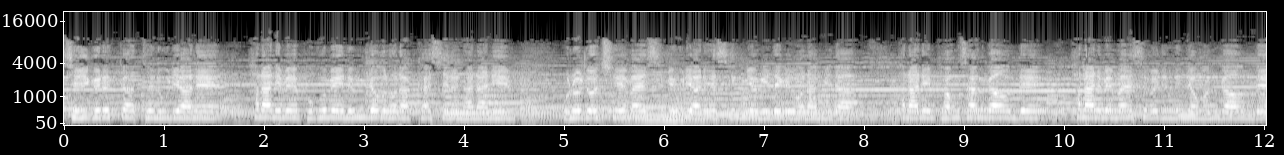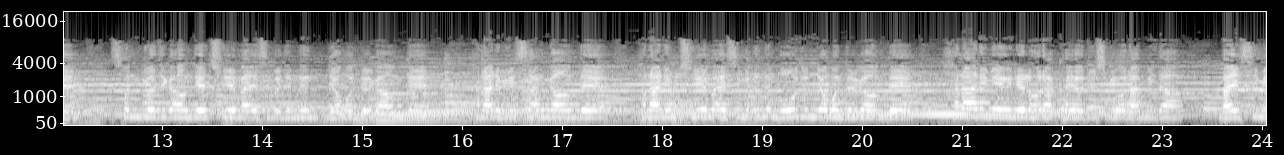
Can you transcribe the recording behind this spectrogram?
질그릇 같은 우리 안에 하나님의 복음의 능력을 허락하시는 하나님, 오늘도 주의 말씀이 우리 안에 생명이 되길 원합니다. 하나님 병상 가운데 하나님의 말씀을 듣는 영혼 가운데 선교지 가운데 주의 말씀을 듣는 영혼들 가운데 하나님 일상 가운데 하나님 주의 말씀을 듣는 모든 영혼들 가운데 하나님의 은혜를 허락하여 주시기 원합니다. 말씀이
